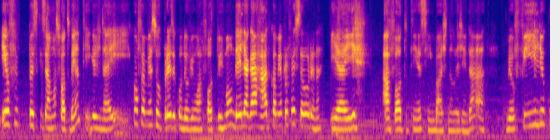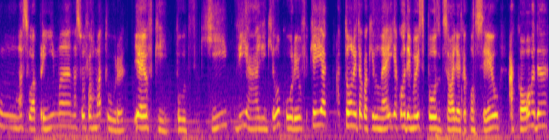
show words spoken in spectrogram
E eu fui pesquisar umas fotos bem antigas, né? E qual foi a minha surpresa quando eu vi uma foto do irmão dele agarrado com a minha professora, né? E aí a foto tinha assim embaixo na legenda: ah, meu filho com a sua prima na sua formatura. E aí eu fiquei, putz, que viagem, que loucura. Eu fiquei atônita com aquilo, né? E acordei meu esposo, disse: Olha, o que aconteceu? Acorda.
